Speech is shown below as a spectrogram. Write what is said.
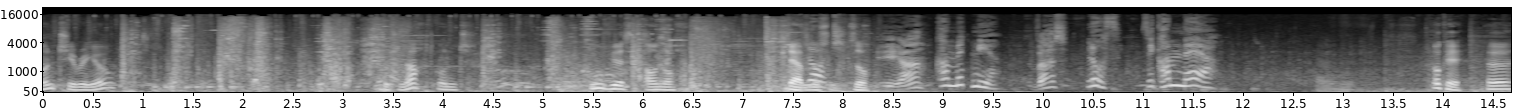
Und Cheerio. Gute Nacht und du wirst auch noch sterben George. müssen. So. Ja? Komm mit mir. Was? Los, sie kommen näher. Okay, äh,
